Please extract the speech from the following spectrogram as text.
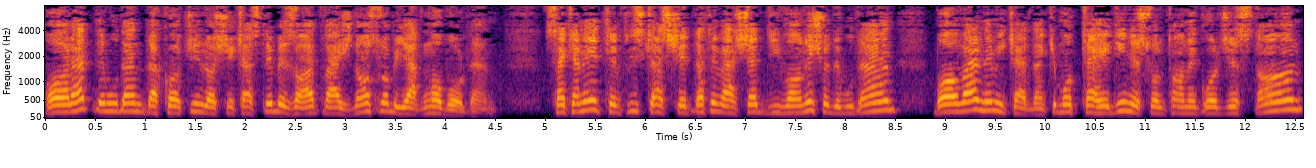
غارت نمودن دکاکین را شکسته به زاعت و اجناس را به یغما بردند سکنه تفلیس که از شدت وحشت دیوانه شده بودند باور نمی‌کردند که متحدین سلطان گرجستان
